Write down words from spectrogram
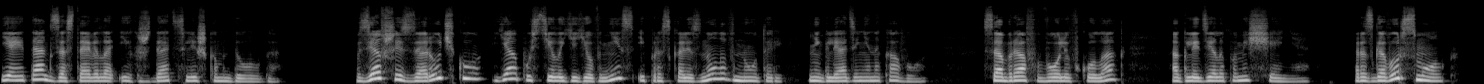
Я и так заставила их ждать слишком долго. Взявшись за ручку, я опустила ее вниз и проскользнула внутрь, не глядя ни на кого. Собрав волю в кулак, оглядела помещение. Разговор смолк.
